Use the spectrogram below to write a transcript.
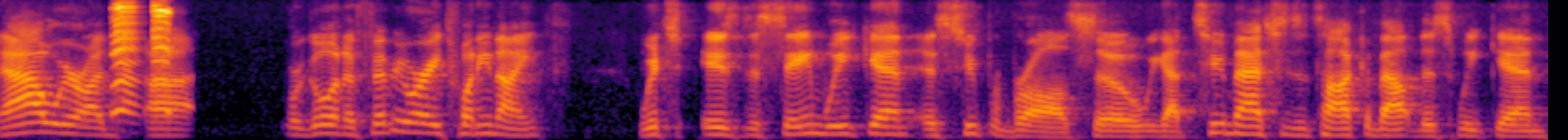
now we're on. Uh, we're going to February 29th, which is the same weekend as Super Brawl. So we got two matches to talk about this weekend.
